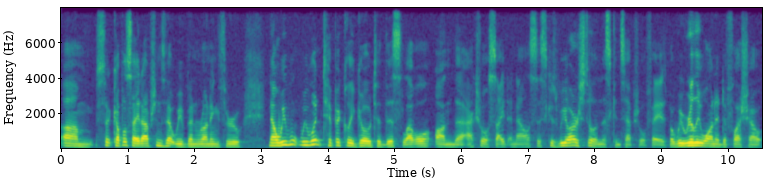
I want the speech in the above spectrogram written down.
Um, so a couple site options that we've been running through. Now, we, we wouldn't typically go to this level on the actual site analysis, because we are still in this conceptual phase, but we really wanted to flesh out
